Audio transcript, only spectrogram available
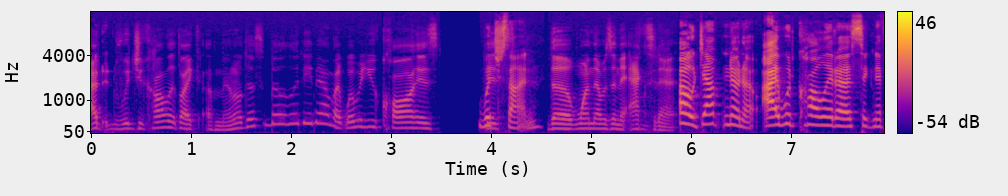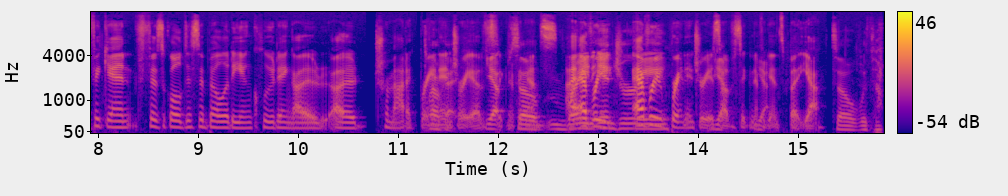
I, would you call it like a mental disability now? Like what would you call his which son? the one that was in the accident? Oh, def- no, no. I would call it a significant physical disability, including a, a traumatic brain Okay. injury of Yep, so significance. Uh, brain every injury- every brain injury is Yep, of significance, but yeah. So with a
